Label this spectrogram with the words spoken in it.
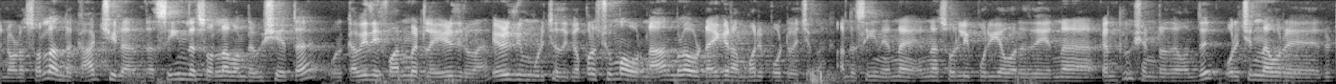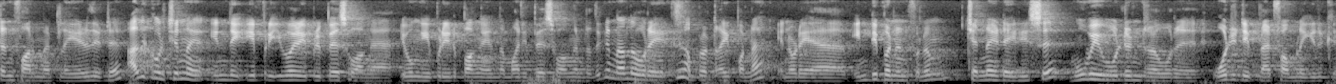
என்னோட சொல்ல அந்த காட்சியில் அந்த சீனில் சொல்ல வந்த விஷயத்த ஒரு கவிதை ஃபார்மேட்டில் எழுதிடுவேன். எழுதி முடிச்சதுக்கப்புறம் சும்மா ஒரு நார்மலாக ஒரு டயக்ராம் மாதிரி போட்டு வச்சுப்பேன். அந்த சீன் என்ன என்ன சொல்லி புரிய வருது என்ன கன்க்ளூஷன்றதை வந்து ஒரு சின்ன ஒரு ரிட்டன் ஃபார்மேட்டில் எழுதிட்டு அதுக்கு ஒரு சின்ன இந்த இப்படி இவர் இப்படி பேசுவாங்க இவங்க இப்படி இருப்பாங்க இந்த மாதிரி பேசுவாங்கன்றதுக்கு நல்ல ஒரு எக்ஸாம்பிளை ட்ரை பண்ணேன் என்னுடைய independent film Chennai diaries movie வுட்ன்ற ஒரு ஓடிடி பிளாட்ஃபார்ம்ல இருக்கு.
